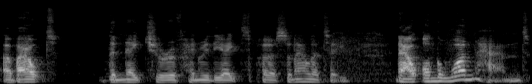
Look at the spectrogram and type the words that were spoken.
about the nature of Henry VIII's personality. Now, on the one hand,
